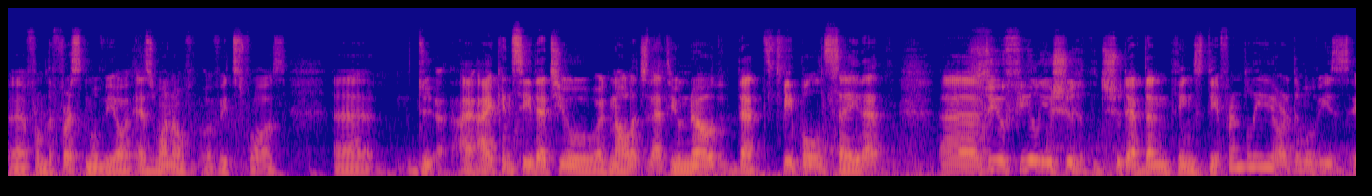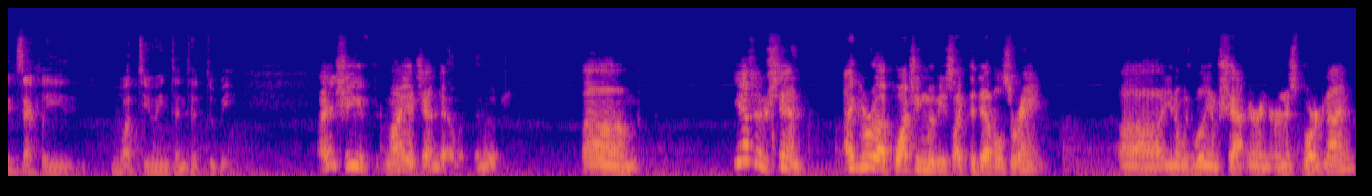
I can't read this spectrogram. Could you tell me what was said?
uh, from the first movie as one of, of its flaws. Uh, do, I, I can see that you acknowledge that. You know that people say that. Uh, do you feel you should should have done things differently, or the movie is exactly what you intended to be? I achieved my agenda with the movie. Um, you have to understand, I grew up watching movies like The Devil's Rain, uh, you know, with William Shatner and Ernest Borgnine.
